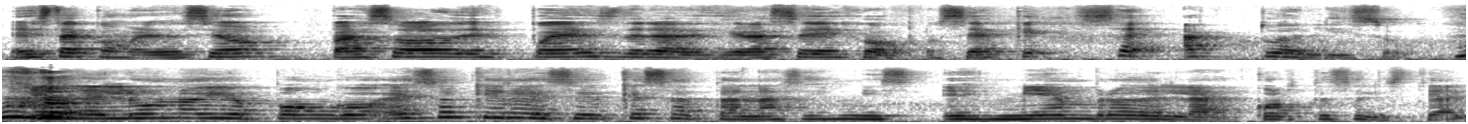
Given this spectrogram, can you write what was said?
Esta conversación pasó después de la desgracia de Job, o sea que se actualizó. En el 1 yo pongo, ¿eso quiere decir que Satanás es, mis- es miembro de la corte celestial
